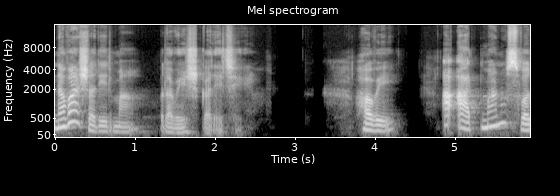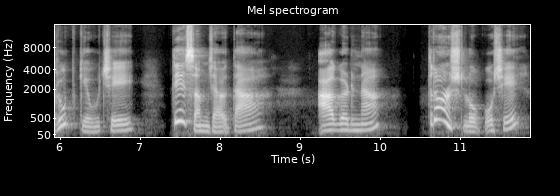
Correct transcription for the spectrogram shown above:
નવા શરીરમાં પ્રવેશ કરે છે. હવે, આ આત્માનું સ્વરૂપ કેવું છે તે સમજાવતા આગળના ત્રણ શ્લોકો છે,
